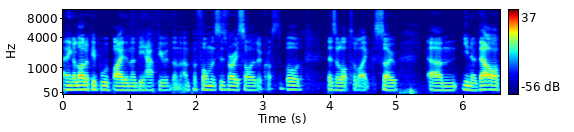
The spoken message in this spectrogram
I think a lot of people would buy them and be happy with them. And performance is very solid across the board. There's a lot to like. So, um, you know, there are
